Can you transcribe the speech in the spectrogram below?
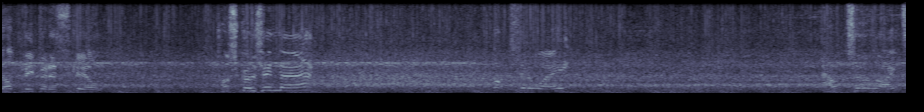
Lovely bit of skill. Cross goes in there. Knocks it away. Out to the right.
